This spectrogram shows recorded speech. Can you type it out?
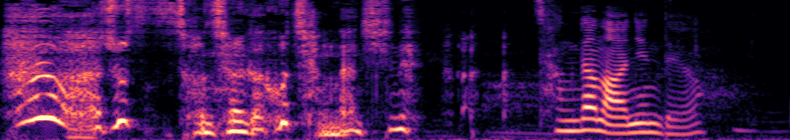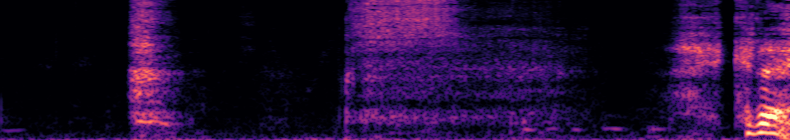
아유, 아주 선생을 갖고 장난치네. 장난 아닌데요. 그래.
